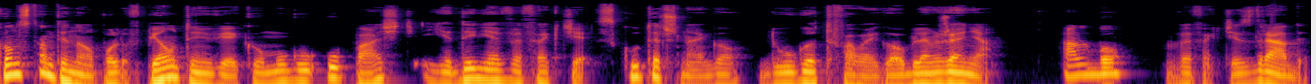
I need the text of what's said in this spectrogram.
Konstantynopol w V wieku mógł upaść jedynie w efekcie skutecznego, długotrwałego oblężenia albo w efekcie zdrady.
